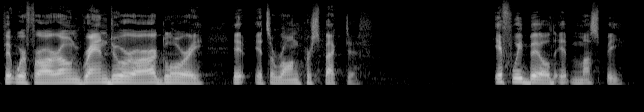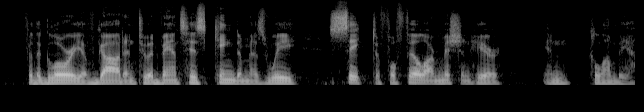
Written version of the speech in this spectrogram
If it were for our own grandeur or our glory, it, it's a wrong perspective. If we build, it must be for the glory of God and to advance His kingdom as we seek to fulfill our mission here in Columbia.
